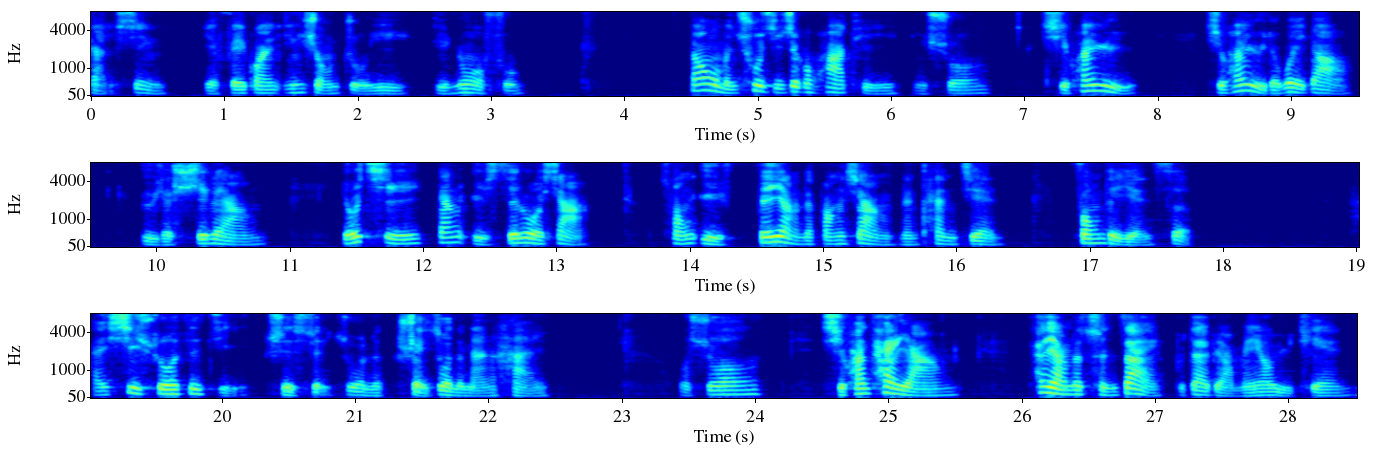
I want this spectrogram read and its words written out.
感性，也非关英雄主义与懦夫。当我们触及这个话题，你说喜欢雨，喜欢雨的味道，雨的湿凉，尤其当雨丝落下，从雨飞扬的方向能看见风的颜色，还细说自己是水做的水做的男孩。我说喜欢太阳，太阳的存在不代表没有雨天，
